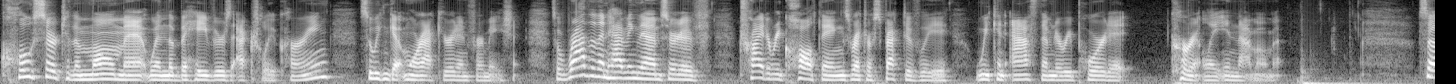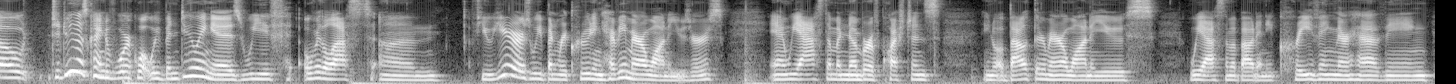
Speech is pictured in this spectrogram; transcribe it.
closer to the moment when the behavior is actually occurring so we can get more accurate information. So rather than having them sort of try to recall things retrospectively, we can ask them to report it currently in that moment. So, to do this kind of work, what we've been doing is we've, over the last um, few years, we've been recruiting heavy marijuana users, and we ask them a number of questions, you know, about their marijuana use. We ask them about any craving they're having.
